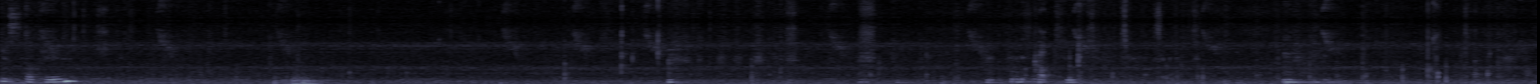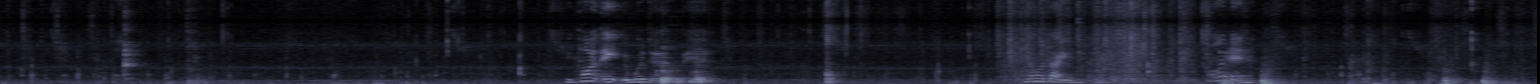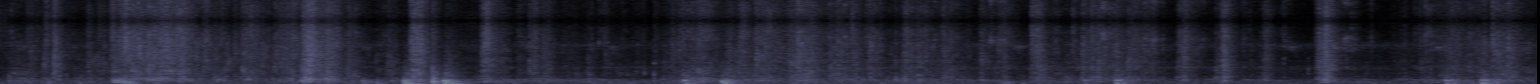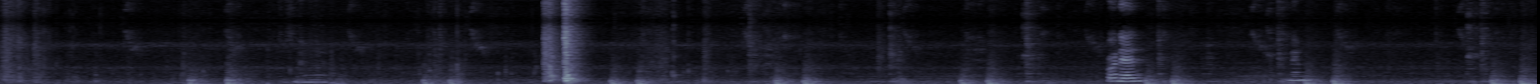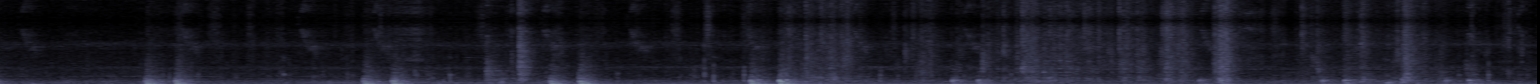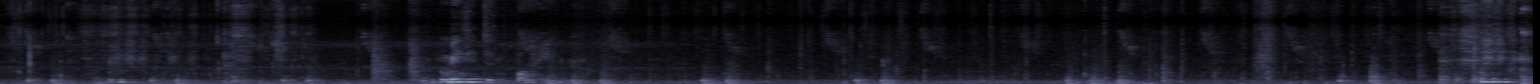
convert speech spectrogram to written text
get stuck in. You can't eat the wooden bit. No, I don't. Why? Go, Nan. Nan. we can just bind. Thank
